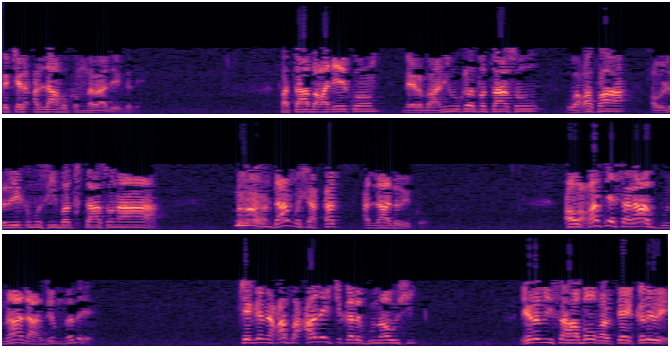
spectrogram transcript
کچر الله حکم نه را لېګلې فتاب علیکم مهرباني وکړه پتا سو وغفا او لری کوم مصیبت تاسو نه دا مشقت الله لري کو او هغه سره ګناه لازم نه دی چې ګنه عفا علی چې کله ګناه وشي یره صحابه غلطه کړې وي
